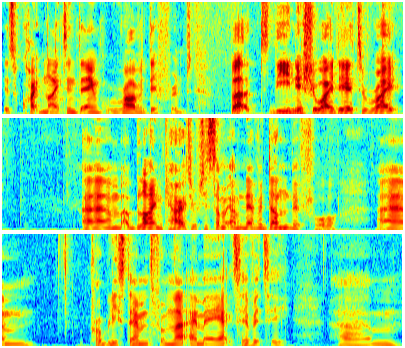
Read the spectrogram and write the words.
is quite night and day and rather different. But the initial idea to write um, a blind character, which is something I've never done before, um, probably stemmed from that MA activity. Um,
